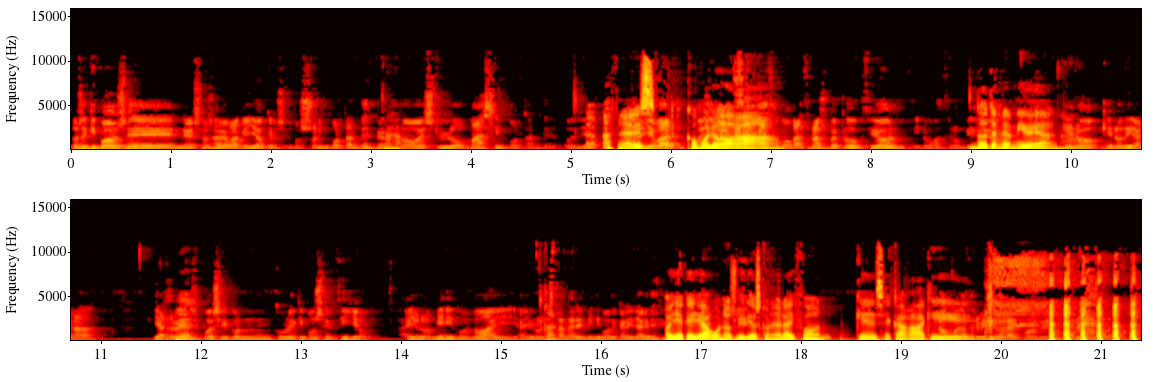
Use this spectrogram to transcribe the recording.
Los equipos, eh, Nelson sabe igual que yo, que los equipos son importantes, pero Ajá. no es lo más importante. Puedes lle- Al final puedes es llevar- como lo llevar equipazo como para hacer una superproducción y luego hacer un vídeo No tener ni idea. que, no, que no diga nada. Y al revés, puedes ir con, con un equipo sencillo. Hay unos mínimos, ¿no? Hay, hay unos Claro. estándares mínimos de calidad. Que Oye, que yo hago unos vídeos con el iPhone que se caga aquí. No puedo hacer vídeo del iPhone una boda.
